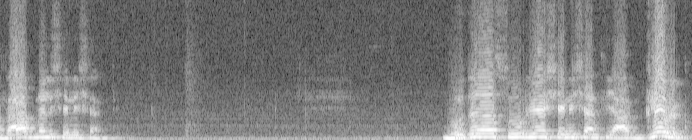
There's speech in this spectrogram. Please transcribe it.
ಅದಾದ್ಮೇಲೆ ಶನಿ ಶಾಂತಿ. ಬುಧ, ಸೂರ್ಯ, ಶನಿ ಶಾಂತಿ ಆಗ್ಲೇಬೇಕು.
